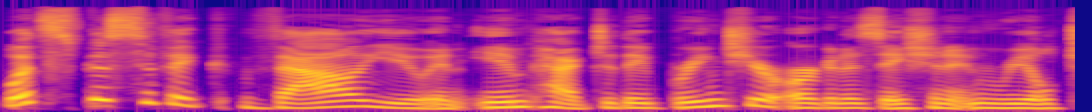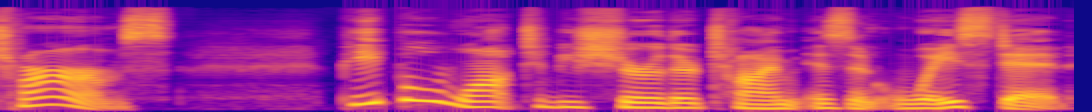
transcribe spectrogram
What specific value and impact do they bring to your organization in real terms? People want to be sure their time isn't wasted.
